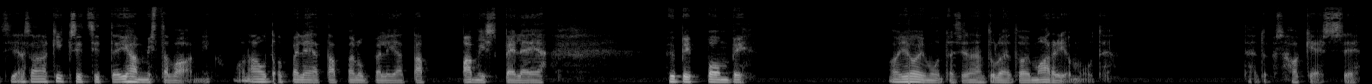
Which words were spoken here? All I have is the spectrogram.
siellä saa kiksit sitten ihan mistä vaan. Niin on autopelejä, tappelupelejä, tappamispelejä, hypipompi. Oi joi muuten, siellähän tulee toi Mario muuten. Täytyypäs hakea se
